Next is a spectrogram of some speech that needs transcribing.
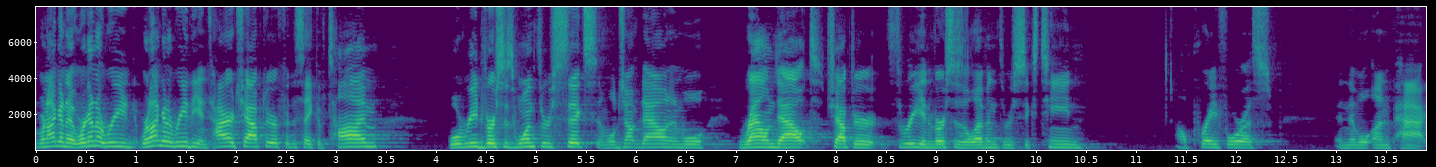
we're not going to we're going to read we're not going to read the entire chapter for the sake of time. We'll read verses 1 through 6 and we'll jump down and we'll round out chapter 3 and verses 11 through 16. I'll pray for us and then we'll unpack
